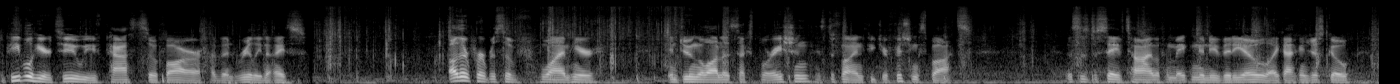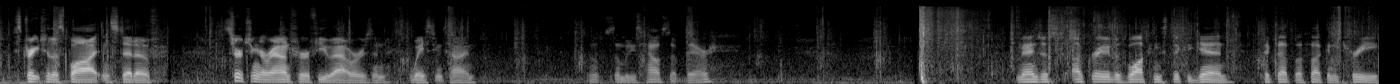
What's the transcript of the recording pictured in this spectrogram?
The people here too we've passed so far have been really nice. Other purpose of why I'm here and doing a lot of this exploration is to find future fishing spots. This is to save time if I'm making a new video, like I can just go straight to the spot instead of searching around for a few hours and wasting time. Oh, somebody's house up there. Man just upgraded his walking stick again. Picked up a fucking tree.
